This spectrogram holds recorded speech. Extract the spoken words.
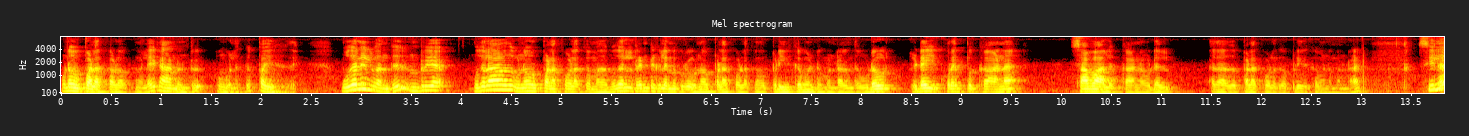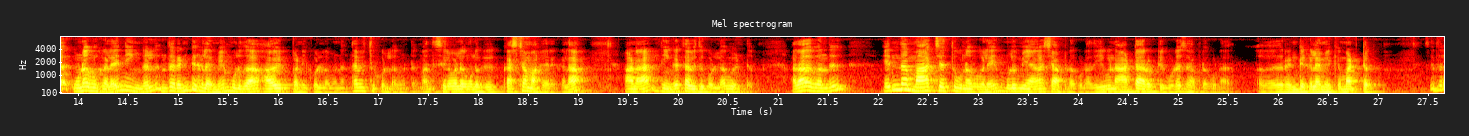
உணவு பழக்க வழக்கங்களை நான் இன்று உங்களுக்கு பகிர்கிறேன். முதலில் வந்து இன்றைய முதலாவது உணவு பழக்க வழக்கம் அது முதல் ரெண்டு கிழமைக்குரிய உணவு பழக்க வழக்கம் எப்படி இருக்க வேண்டும் என்றால் அந்த உடல் இடை குறைப்புக்கான சவாலுக்கான உடல் அதாவது பழக்க வழக்கம் எப்படி இருக்க வேண்டும் என்றால் சில உணவுகளை நீங்கள் இந்த ரெண்டு கிழமையும் முழுதாக அவாய்ட் பண்ணிக்கொள்ள வேண்டும் தவித்து கொள்ள வேண்டும். அது சில உங்களுக்கு கஷ்டமாக இருக்கலாம் ஆனால் நீங்கள் தவித்து கொள்ள வேண்டும். அதாவது வந்து எந்த மாச்சத்து உணவுகளை முழுமையாக சாப்பிடக்கூடாது. ஈவன் ஆட்டா ரொட்டி கூட சாப்பிடக்கூடாது. அதாவது ரெண்டு கிழமைக்கு மட்டும். இது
